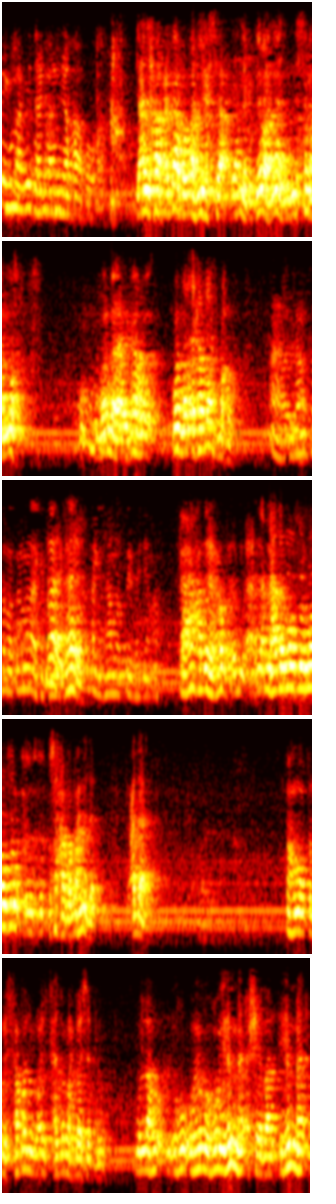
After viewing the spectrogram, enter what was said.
لكن ما في ذلك أن يخافوا. يعني خاف عذاب الله لك الساعة يعني الجبال نازل من السماء النصر. والملائكة والملائكة لا تبخل آه سبق الملائكة. ملائكة هي أجسام لطيفة جماعة. فهذا الحب لأن هذا الموضوع موضوع سحب الله ندى عذاب ما هو موضوع يتفرج ويتحذر واحد يسبه ولا هو هو هو, يهمه الشيطان يهمه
